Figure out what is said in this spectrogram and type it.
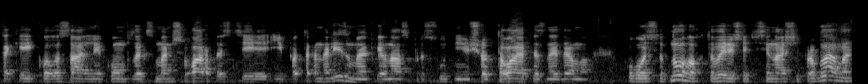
такий колосальний комплекс меншовартості і патерналізму, який у нас присутній. Що давайте знайдемо когось одного, хто вирішить всі наші проблеми,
